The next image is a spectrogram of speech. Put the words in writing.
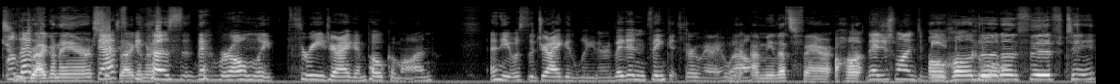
two Well, that- Dragonairs. That's Dragonair. because there were only three dragon Pokemon, and he was the dragon leader. They didn't think it through very well. Yeah, I mean that's fair. A hun- they just wanted to be A cool. hundred and fifty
